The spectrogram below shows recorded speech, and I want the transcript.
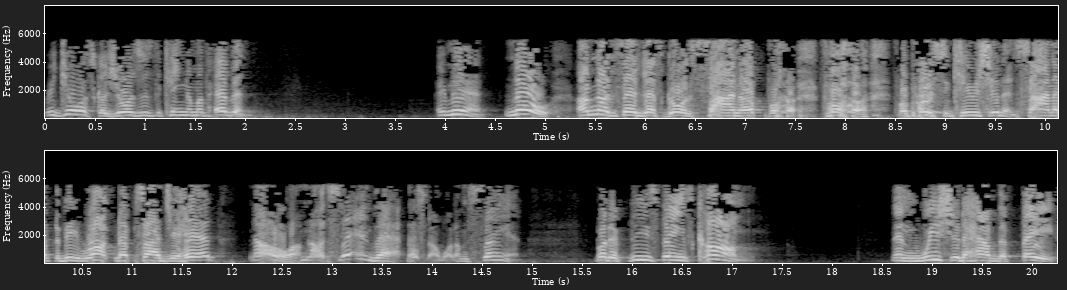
Rejoice because yours is the kingdom of heaven. Amen. No, I'm not saying just go and sign up for, for, for persecution and sign up to be rocked upside your head. No, I'm not saying that. That's not what I'm saying. But if these things come, then we should have the faith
